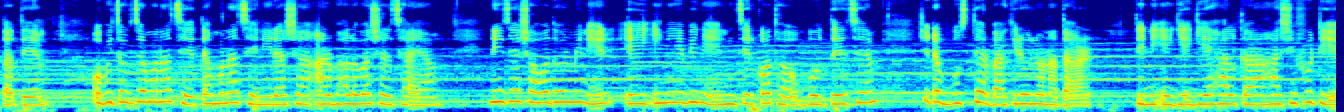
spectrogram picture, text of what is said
তাতে অভিযোগ যেমন আছে, তেমন আছে নিরাশা আর ভালোবাসার ছায়া। নিজের সহধর্মিনীর এই ইনিয়ে বিনিয়ে নিজের কথাও বলতেছে, সেটা বুঝতে আর বাকি রইল না তার। তিনি এগিয়ে গিয়ে হালকা হাসি ফুটিয়ে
